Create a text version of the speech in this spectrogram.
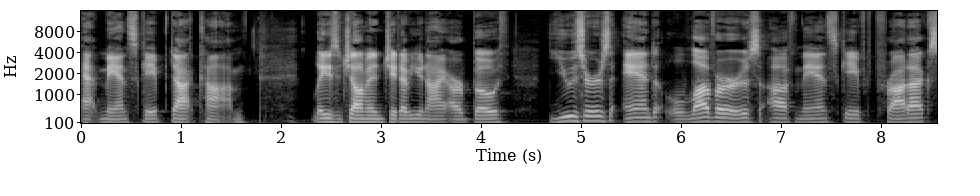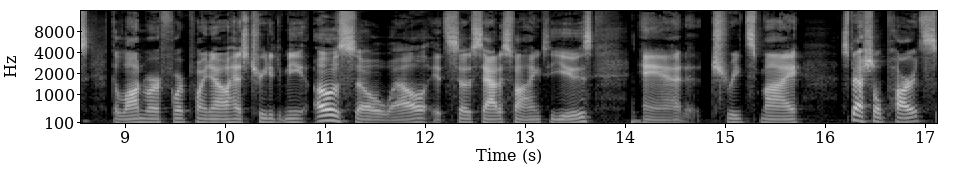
at manscaped.com. Ladies and gentlemen, JW and I are both users and lovers of Manscaped products. The Lawnmower 4.0 has treated me oh so well. It's so satisfying to use and treats my special parts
